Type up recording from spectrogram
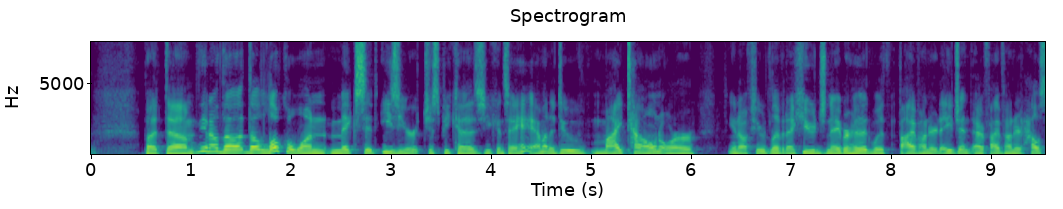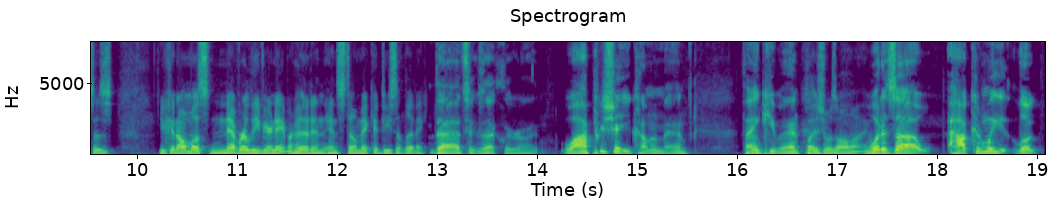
right. But um, you know the the local one makes it easier just because you can say, hey, I'm going to do my town, or you know if you live in a huge neighborhood with 500 agent or 500 houses, you can almost never leave your neighborhood and, and still make a decent living. That's exactly right. Well, I appreciate you coming, man. Thank you, man. Pleasure was all mine. What is uh? How can we look?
